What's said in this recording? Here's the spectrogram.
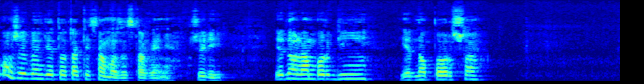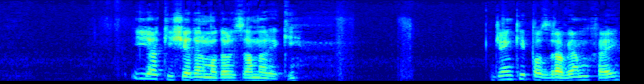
Może będzie to takie samo zestawienie, czyli jedno Lamborghini, jedno Porsche i jakiś jeden model z Ameryki. Dzięki, pozdrawiam, hej.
